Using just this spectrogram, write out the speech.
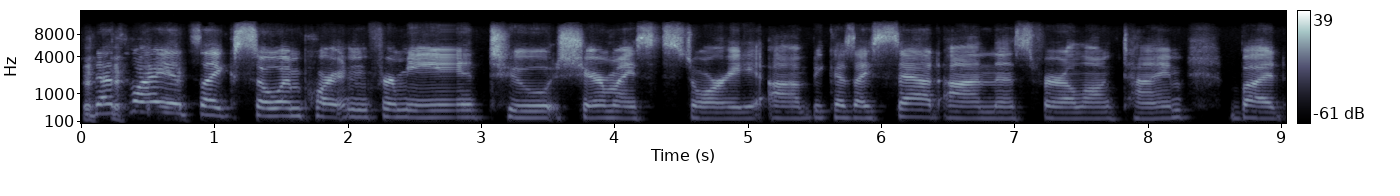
that's why it's like so important for me to share my story um, because I sat on this for a long time. But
